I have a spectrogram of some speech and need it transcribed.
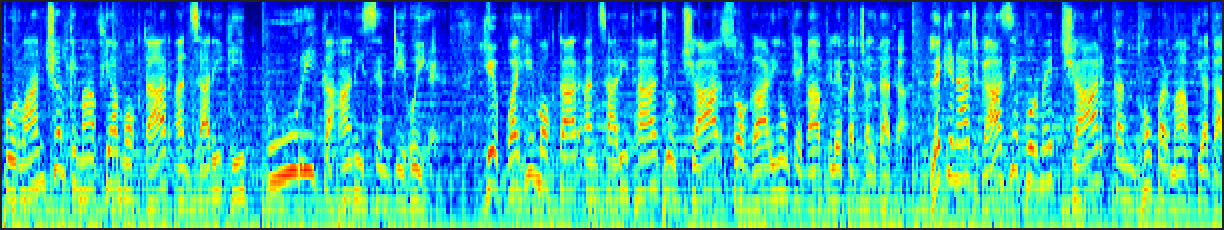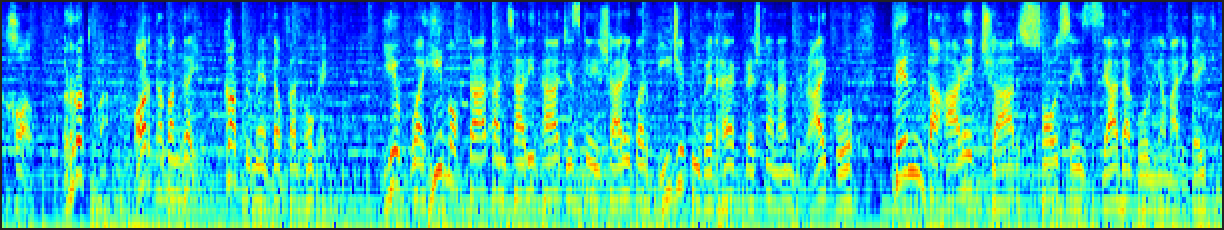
पूर्वांचल के माफिया मुख्तार अंसारी की पूरी कहानी सिमटी हुई है। ये वही मुख्तार अंसारी था जो 400 गाड़ियों के काफिले पर चलता था। लेकिन आज गाजीपुर में चार कंधों पर माफिया का खौफ, रुतबा और दबंगई कब्र में दफन हो गई। ये वही मुख्तार अंसारी था जिसके इशारे पर बीजेपी विधायक कृष्णानंद राय को दिन दहाड़े 400 से ज़्यादा गोलियाँ मारी गई थी।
